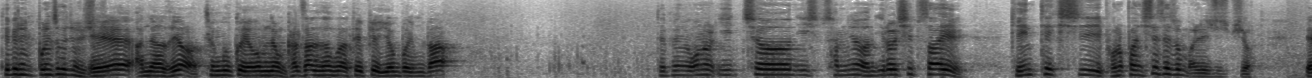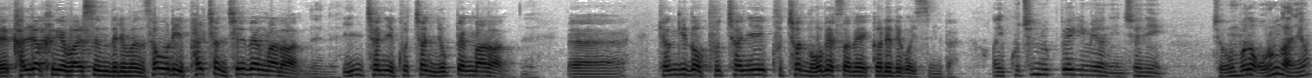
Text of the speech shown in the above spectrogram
대표님 본인 소개 좀 해주시죠 예, 안녕하세요. 전국구 영업용 갈산상사 대표 이현보입니다. 대표님 오늘 2023년 1월 14일 개인 택시 번호판 시세 좀 알려주십시오 예, 간략하게 말씀드리면 서울이 8,700만 원, 네네. 인천이 9,600만 원, 네. 예, 경기도 부천이 9,500선에 거래되고 있습니다. 아니 9,600이면 인천이 저번보다 오른 거 아니에요?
